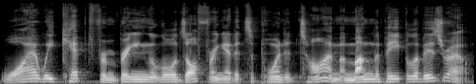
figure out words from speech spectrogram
Why are we kept from bringing the Lord's offering at its appointed time among the people of Israel?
